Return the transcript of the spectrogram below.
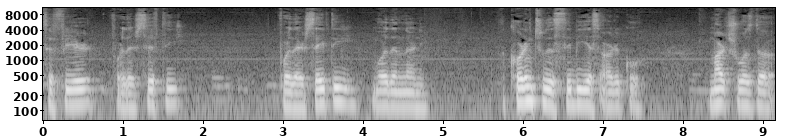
to fear for their safety for their safety more than learning. According to the CBS article, March was the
